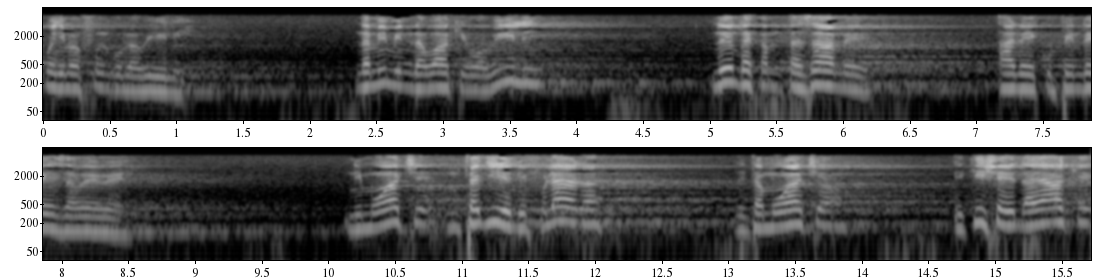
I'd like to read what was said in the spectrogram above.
kwenye mafungu mawili. Na mimi nina wake wawili. Nenda kamtazame anayekupendeza wewe. Nimwache mtajie ni fulana. Nitamwacha. Ikisha ida yake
